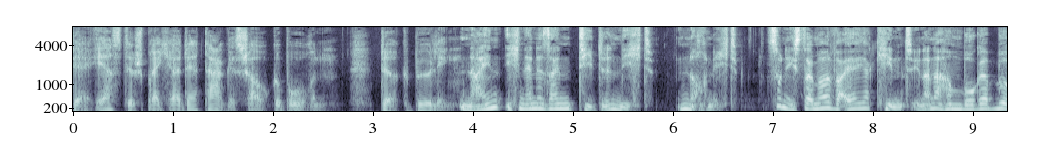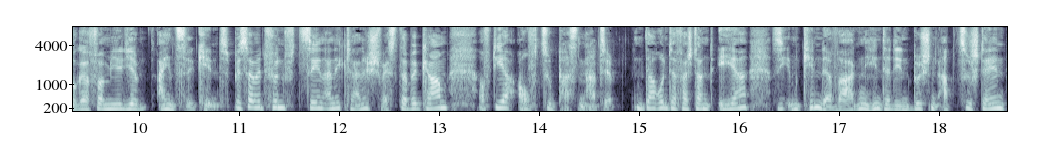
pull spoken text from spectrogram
der erste Sprecher der Tagesschau, geboren. Dirk Böhling. Nein, ich nenne seinen Titel nicht. Noch nicht. Zunächst einmal war er ja Kind in einer Hamburger Bürgerfamilie, Einzelkind, bis er mit 15 eine kleine Schwester bekam, auf die er aufzupassen hatte. Darunter verstand er, sie im Kinderwagen hinter den Büschen abzustellen,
